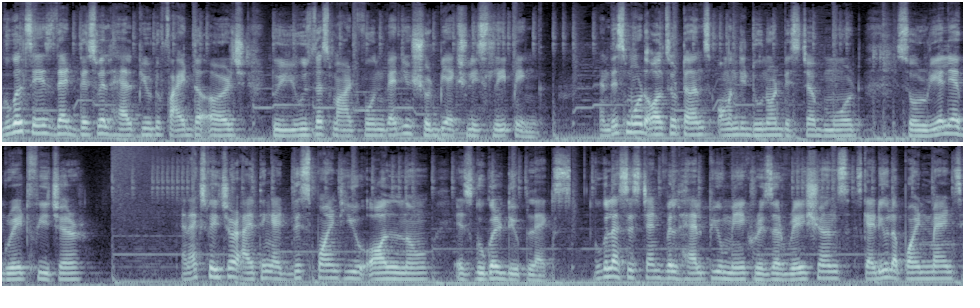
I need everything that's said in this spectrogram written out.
Google says that this will help you to fight the urge to use the smartphone when you should be actually sleeping. And this mode also turns on the do not disturb mode so really a great feature a next feature I think at this point you all know is Google Duplex. Google Assistant will help you make reservations, schedule appointments.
